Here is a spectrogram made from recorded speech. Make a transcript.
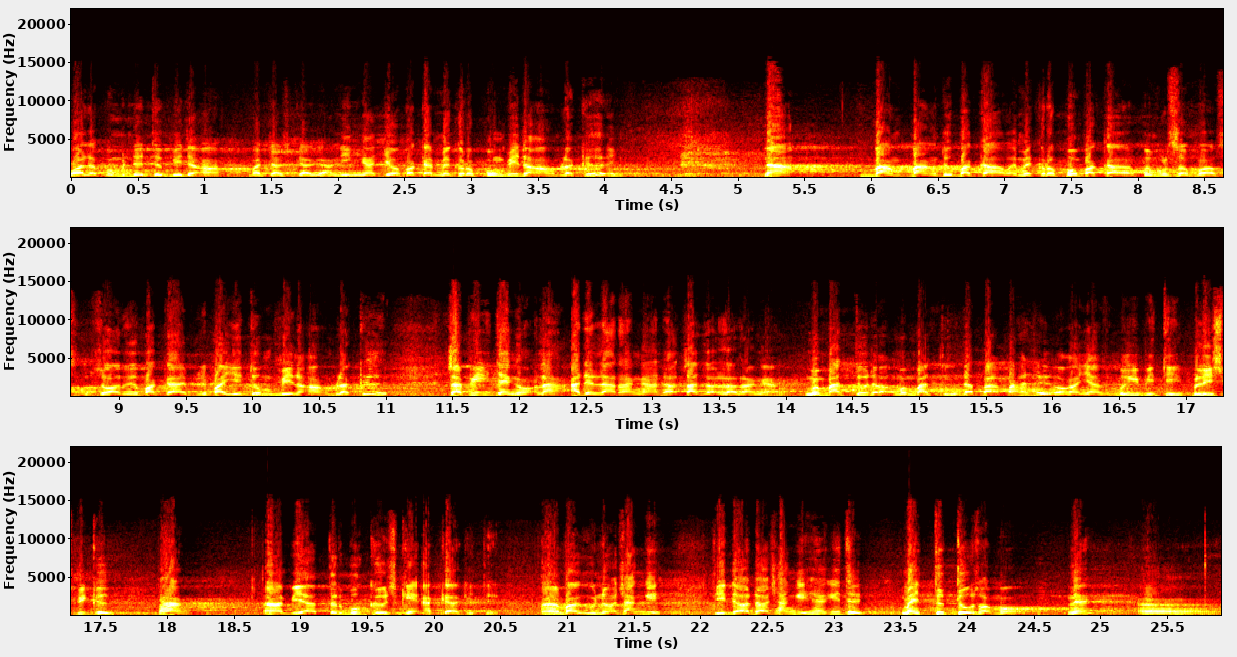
walaupun benda tu bida'ah macam sekarang ni ngajar pakai mikrofon bida'ah belaka ni. Nah bang-bang tu pakai mikrofon pakai pembulsa suara pakai bila payah tu bida'ah belaka. Tapi tengoklah ada larangan tak? Tak ada larangan. Membantu tak? Membantu. Dapat pahala orang yang beri piti beli speaker. Faham? Ha, biar terbuka sikit akal kita. Ha, baru nak canggih. Tidak ada canggih ya kita. Main tutup semua. Ne ha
